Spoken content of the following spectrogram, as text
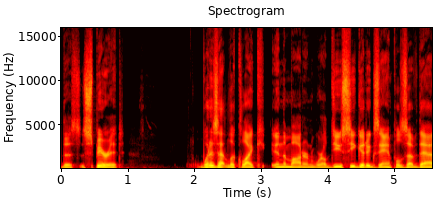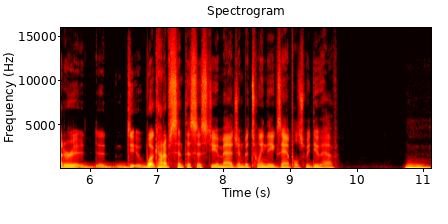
the spirit, what does that look like in the modern world? Do you see good examples of that, or uh, do, what kind of synthesis do you imagine between the examples we do have? Mm.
